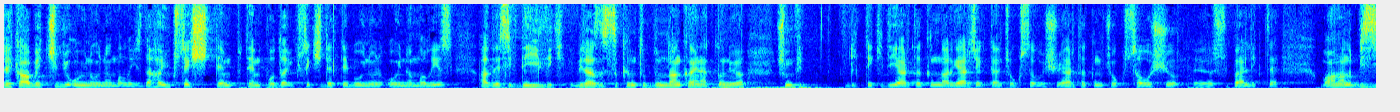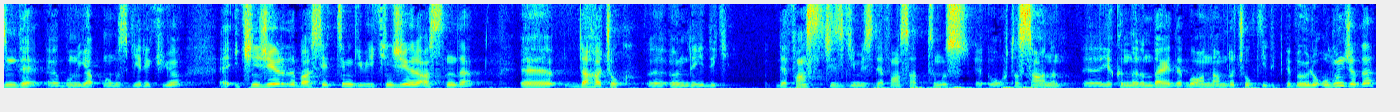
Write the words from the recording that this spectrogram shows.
rekabetçi bir oyun oynamalıyız. Daha yüksek tempoda, yüksek şiddette bir oyun oynamalıyız. Agresif değildik. Biraz da sıkıntı bundan kaynaklanıyor. Çünkü ligdeki diğer takımlar gerçekten çok savaşıyor. Her takım çok savaşıyor e, Süper Lig'de. Bu anlamda bizim de e, bunu yapmamız gerekiyor. E, ikinci yarıda bahsettiğim gibi ikinci yarı aslında e, daha çok e, öndeydik defans çizgimiz, defans hattımız e, orta sahanın e, yakınlarındaydı. Bu anlamda çok iyiydik ve böyle olunca da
